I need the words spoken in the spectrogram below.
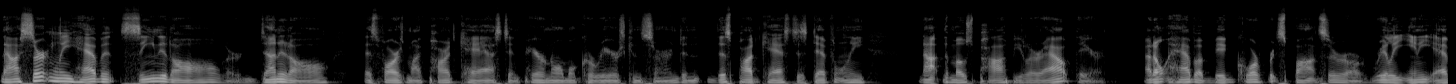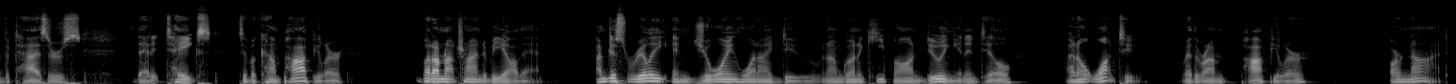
Now, I certainly haven't seen it all or done it all as far as my podcast and paranormal career is concerned. And this podcast is definitely not the most popular out there. I don't have a big corporate sponsor or really any advertisers that it takes to become popular, but I'm not trying to be all that. I'm just really enjoying what I do, and I'm going to keep on doing it until I don't want to, whether I'm popular or not.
